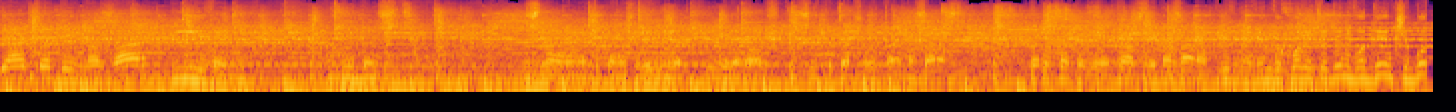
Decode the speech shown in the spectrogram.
5-1. Назар Півень видасть знову на такому ж рівні, як видавав в кінцівку першого тайму. Зараз перехоплення якраз від Назара Півня. Він виходить один в один. Чи буде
